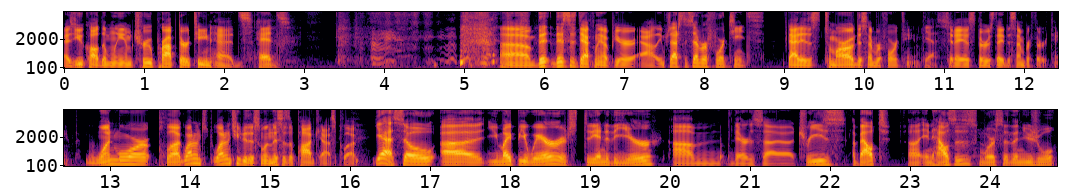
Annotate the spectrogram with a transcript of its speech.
as you called them, Liam, true Prop 13 heads. Heads. Um, th- this is definitely up your alley. So that's December 14th. That is tomorrow, December 14th. Yes. Today is Thursday, December 13th. One more plug. Why don't Why don't you do this one? This is a podcast plug. Yeah, so uh, you might be aware it's to the end of the year. Um, there's uh, trees about uh, in houses more so than usual.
